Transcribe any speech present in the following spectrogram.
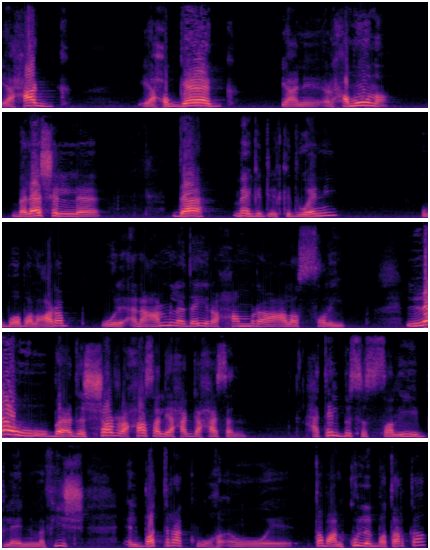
يا حج يا حجاج يعني ارحمونا بلاش ال ده ماجد الكدواني وبابا العرب وأنا عاملة دايرة حمراء على الصليب. لو بعد الشر حصل يا حاج حسن هتلبس الصليب لأن مفيش البطرك وطبعا كل البطاركة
